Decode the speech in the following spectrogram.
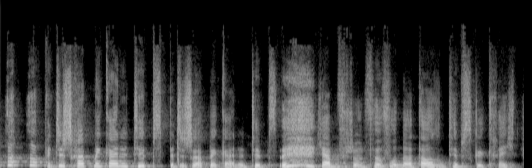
bitte schreibt mir keine Tipps, bitte schreibt mir keine Tipps. Ich habe schon 500.000 Tipps gekriegt.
